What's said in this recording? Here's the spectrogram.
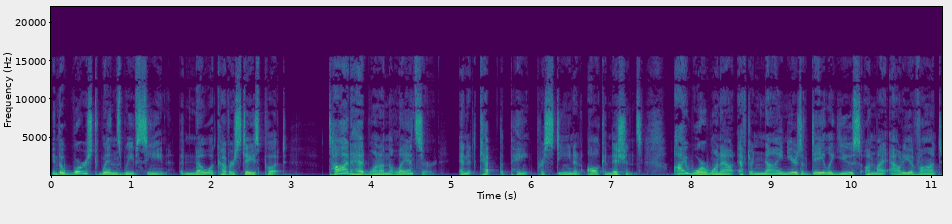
In the worst winds we've seen, the Noah cover stays put. Todd had one on the Lancer, and it kept the paint pristine in all conditions. I wore one out after nine years of daily use on my Audi Avant,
